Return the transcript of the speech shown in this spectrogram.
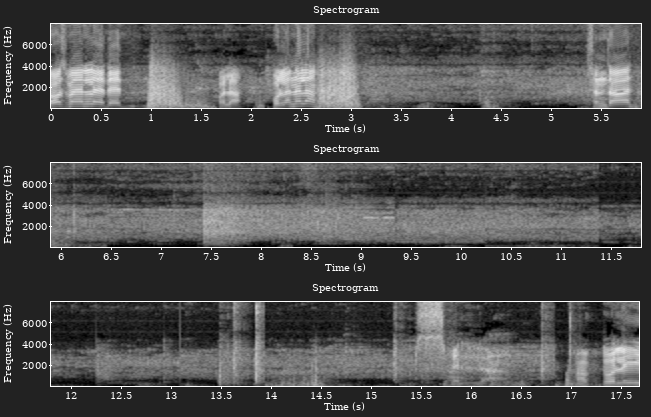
Bawas mo leaded. Wala. Pula na lang. Sandaan. Bismillah. Actually,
